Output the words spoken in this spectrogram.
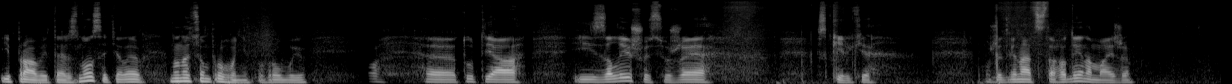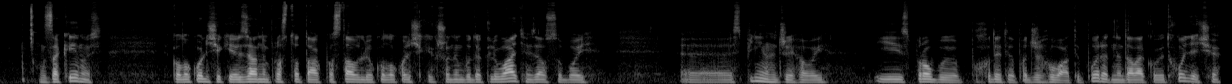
І правий теж зносить, але ну, на цьому прогоні попробую. Е, Тут я і залишусь уже скільки? Уже 12 година майже. Закинусь. Колокольчик я взяв не просто так. Поставлю колокольчик, якщо не буде клювати, взяв з собою е, спінінг джиговий і спробую походити, поджигувати поряд, недалеко відходячи,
